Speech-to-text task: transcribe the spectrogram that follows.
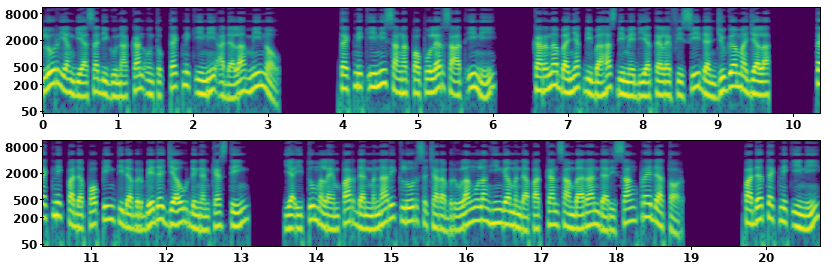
Lur yang biasa digunakan untuk teknik ini adalah minnow. Teknik ini sangat populer saat ini, karena banyak dibahas di media televisi dan juga majalah. Teknik pada popping tidak berbeda jauh dengan casting, yaitu melempar dan menarik lur secara berulang-ulang hingga mendapatkan sambaran dari sang predator. Pada teknik ini,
